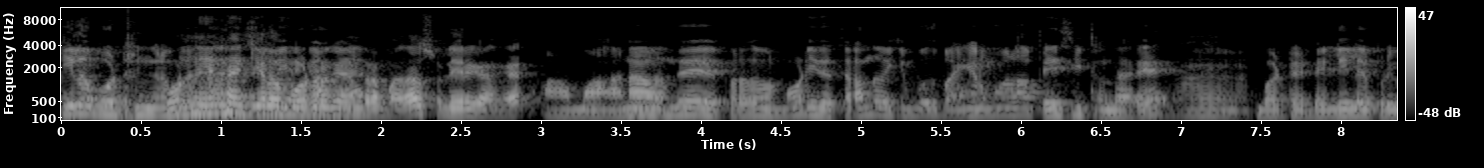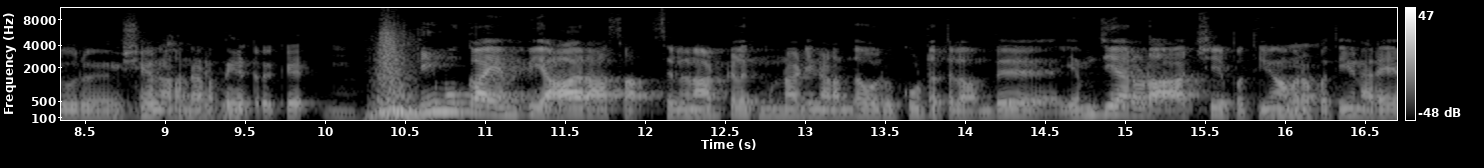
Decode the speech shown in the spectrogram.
கீழே என்ன தான் கீழே. போட்டிருக்கேன்ற மாதிரி தான் சொல்லியிருக்காங்க. ஆமா ஆனா வந்து பிரதமர் மோடி இதை திறந்து வைக்கும்போது பயங்கரமாலாம் பேசிட்டு இருந்தாரு. பட் டெல்லியில இப்படி ஒரு விஷயம் நடந்துகிட்டு இருக்கு. திமுக எம்பி ஆர் ராசா சில நாட்களுக்கு முன்னாடி நடந்த ஒரு கூட்டத்துல வந்து எம்ஜிஆரோட ஆட்சியை பத்தியும் அவரை பத்தியும் நிறைய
